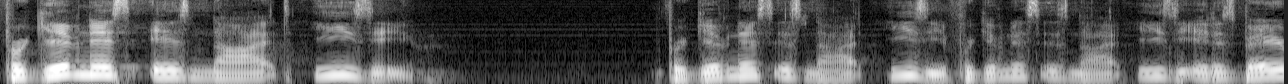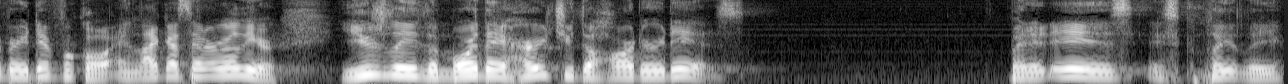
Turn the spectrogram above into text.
Forgiveness is not easy. Forgiveness is not easy. Forgiveness is not easy. It is very, very difficult. And like I said earlier, usually the more they hurt you, the harder it is. But it is, it's completely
